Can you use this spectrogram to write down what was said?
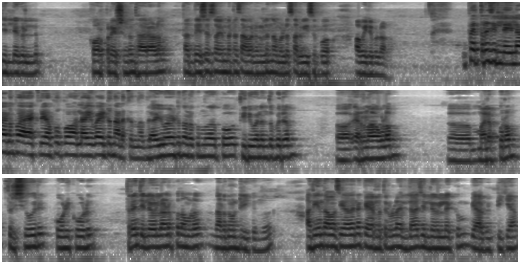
ജില്ലകളിലും കോർപ്പറേഷനിലും ധാരാളം തദ്ദേശ സ്വയംഭരണ സ്ഥാപനങ്ങളിലും നമ്മുടെ സർവീസ് ഇപ്പോൾ അവൈലബിൾ ആണ്. ഇപ്പോൾ എത്ര ജില്ലയിലാണ് ഇപ്പോൾ ആക്രി ആപ്പ് ഇപ്പോൾ ലൈവായിട്ട് നടക്കുന്നത്? ലൈവായിട്ട് നടക്കുന്നത് ഇപ്പോൾ തിരുവനന്തപുരം എറണാകുളം മലപ്പുറം തൃശ്ശൂർ കോഴിക്കോട് ഇത്രയും ജില്ലകളിലാണ് ഇപ്പോൾ നമ്മൾ നടന്നുകൊണ്ടിരിക്കുന്നത്. അധികം താമസിയാതെ തന്നെ കേരളത്തിലുള്ള എല്ലാ ജില്ലകളിലേക്കും വ്യാപിപ്പിക്കാം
